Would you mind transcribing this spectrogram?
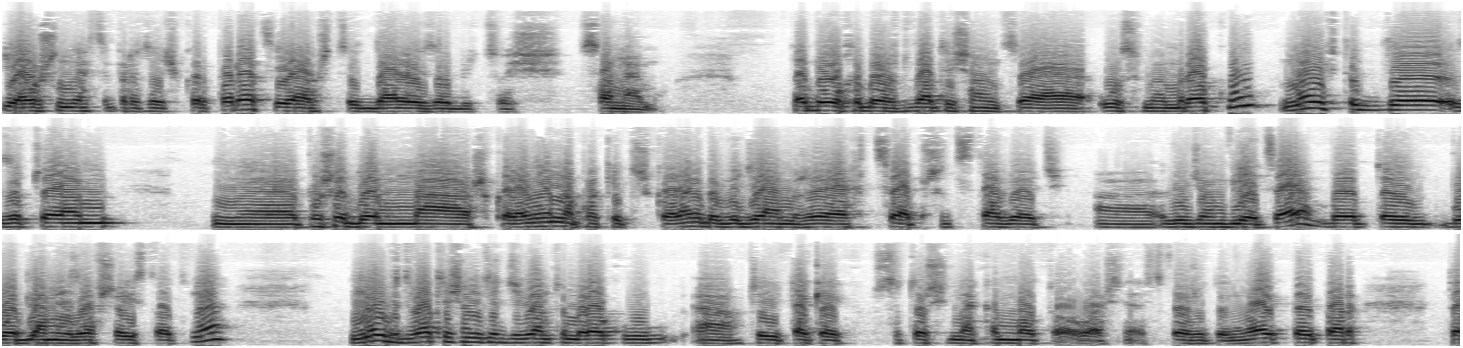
ja już nie chcę pracować w korporacji, ja już chcę dalej zrobić coś samemu. To było chyba w 2008 roku. No i wtedy zacząłem, e, poszedłem na szkolenie, na pakiet szkoleń, bo wiedziałem, że ja chcę przedstawiać e, ludziom wiedzę, bo to było dla mnie zawsze istotne. No i w 2009 roku, a, czyli tak jak Satoshi Nakamoto właśnie stworzył ten white paper, to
